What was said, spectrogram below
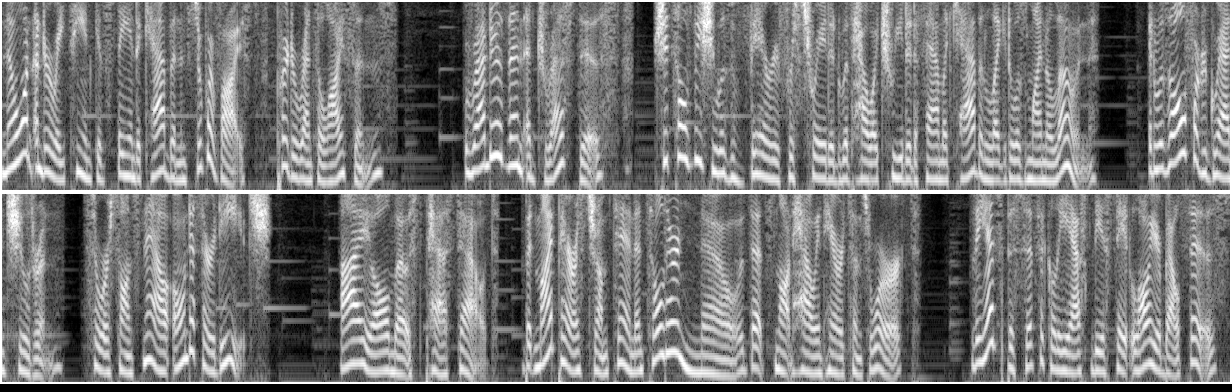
No one under 18 can stay in the cabin unsupervised per the rental license. Rather than address this, she told me she was very frustrated with how I treated a family cabin like it was mine alone. It was all for the grandchildren, so her sons now owned a third each. I almost passed out, but my parents jumped in and told her no, that's not how inheritance worked. They had specifically asked the estate lawyer about this,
